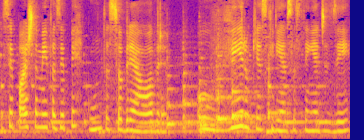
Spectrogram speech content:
Você pode também fazer perguntas sobre a obra, ouvir o que as crianças têm a dizer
